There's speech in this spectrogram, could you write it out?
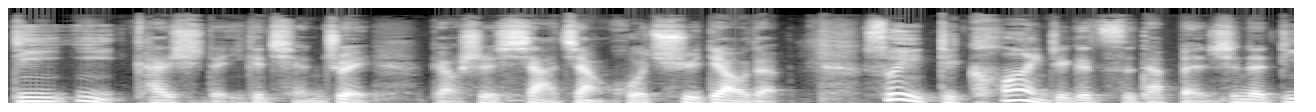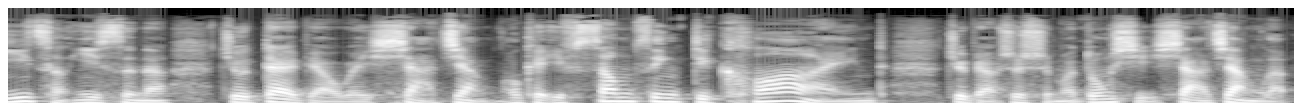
de 开始的一个前缀，表示下降或去掉的。所以 decline 这个词，它本身的第一层意思呢，就代表为下降。OK，if something declined，就表示什么东西下降了。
